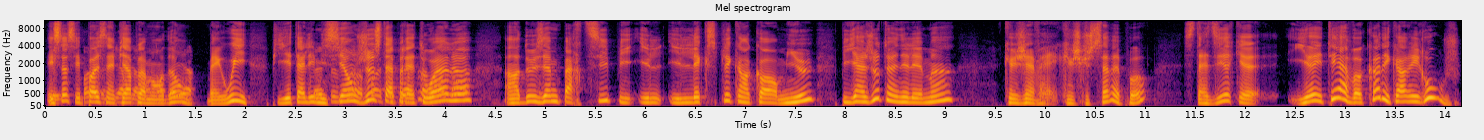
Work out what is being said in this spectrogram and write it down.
Et ça, c'est Paul Saint-Pierre Plamondon. Ben oui. Puis il est à Ben, l'émission juste après toi, là, en deuxième partie, puis il il l'explique encore mieux. Puis il ajoute un élément que j'avais, que je, que je savais pas. C'est-à-dire que il a été avocat des carrés rouges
